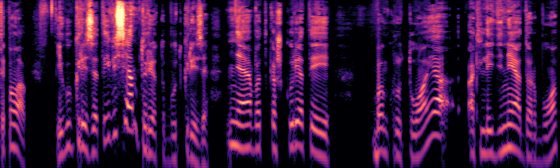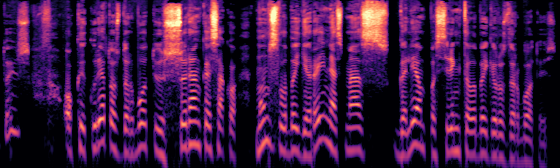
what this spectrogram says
Tai palauk, jeigu krizė, tai visiems turėtų būti krizė. Ne, bet kažkurie tai bankrutuoja, atleidinėja darbuotojus, o kai kurie tos darbuotojus surenka ir sako, mums labai gerai, nes mes galėjom pasirinkti labai gerus darbuotojus.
